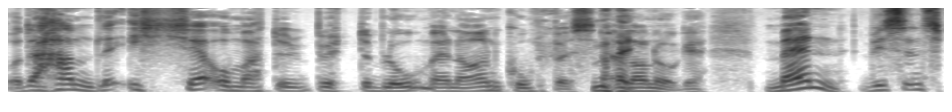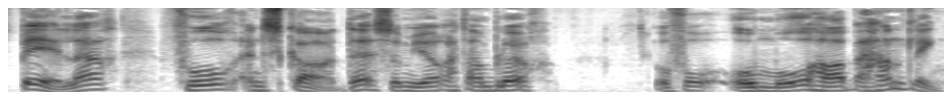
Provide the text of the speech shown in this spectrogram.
Og det handler ikke om at du bytter blod med en annen kompis eller noe. Men hvis en spiller får en skade som gjør at han blør, og, får, og må ha behandling,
